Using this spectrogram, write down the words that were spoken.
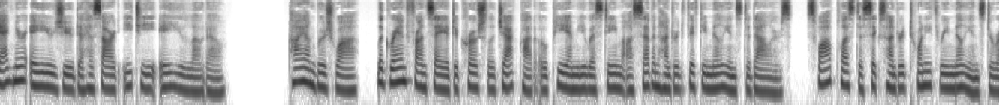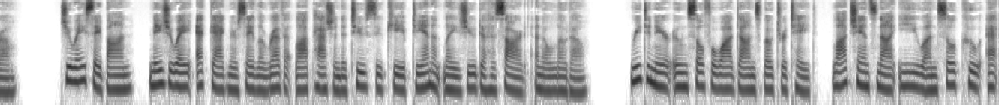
Gagner au jeu de hasard et au loto. Payan bourgeois, Le Grand Français a décroche le jackpot au PMU estime à 750 millions de dollars, soit plus de 623 millions d'euros. Jouer c'est bon, mais jouer et Gagner c'est le rêve et la passion de tous ceux qui obtiennent les jeux de hasard en au loto. Retenir une seule fois dans votre tête, la chance n'a eu un seul coup et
